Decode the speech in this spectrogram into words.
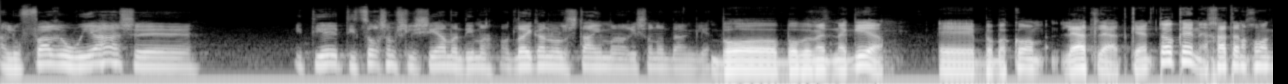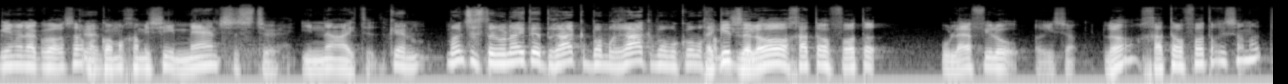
אלופה ראויה שהיא תהיה, תיצור שם שלישייה מדהימה. עוד לא הגענו לשתיים הראשונות באנגליה. בוא, בוא באמת נגיע. אה, במקום, לאט לאט, כן? טוב, כן, אחת אנחנו מגיעים אליה כבר עכשיו, כן. מקום החמישי, מנצ'סטר, יונייטד. כן, מנצ'סטר יונייטד רק, רק במקום החמישי. תגיד, זה לא אחת ההופעות, אולי אפילו הראשון, לא? אחת ההופעות הראשונות?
